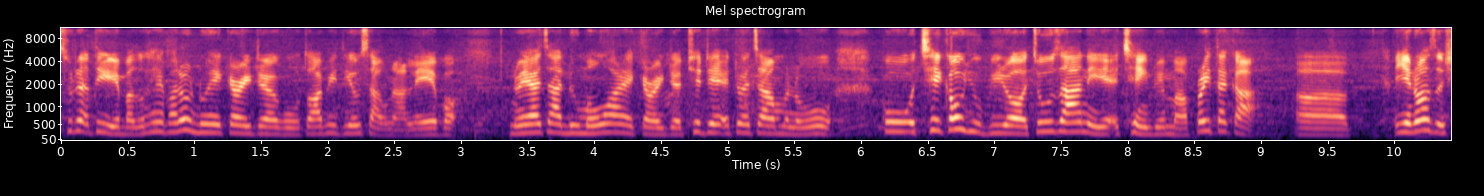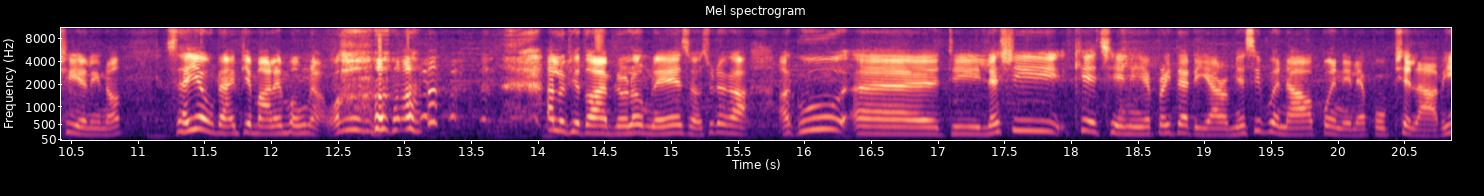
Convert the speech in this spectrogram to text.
ဆိုတဲ့အသည့်တွေမှာဆိုဟဲဘာလို့နွယ် character ကိုသွားပြီးတရုပ်ဆောင်တာလဲပေါ့။နွယ်ကကြလူမုန်းရတဲ့ character ဖြစ်တဲ့အတွက်ကြောင့်မလို့ကိုအခြေကုပ်ယူပြီးတော့စူးစမ်းနေတဲ့အချိန်တွင်းမှာပြိတ္တကအာအရင်တော့ဆိုရှိရလေနော်။ဇက်ရုပ်တိုင်းပြင်မာလဲမုန်းတာပေါ့။ အဲ့လိုဖြစ်သွားရင်ဘယ်လိုလုပ်မလဲဆိုတော့ဆုတကအခုအဲဒီလက်ရှိခေတ်ချင်းနေတဲ့ပြည်သက်တွေကတော့မျက်စိပွင့်တာအပွင့်နေလဲပိုဖြစ်လာပြီ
